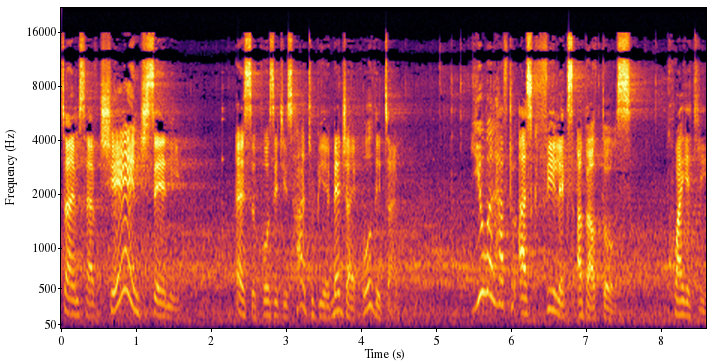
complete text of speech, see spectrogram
Times have changed, Seni. I suppose it is hard to be a Medjay all the time. You will have to ask Felix about those. Quietly.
